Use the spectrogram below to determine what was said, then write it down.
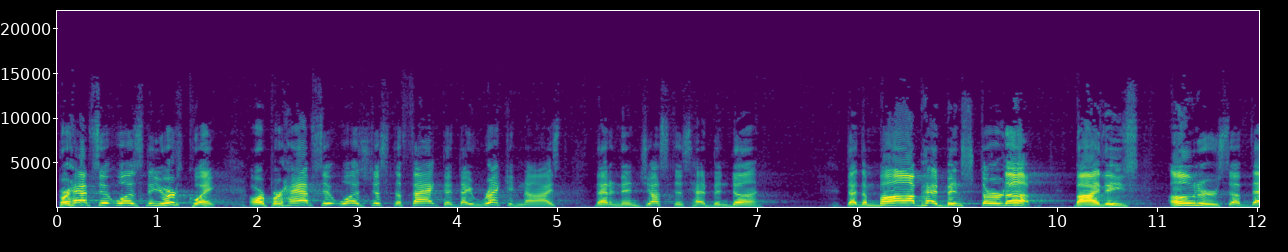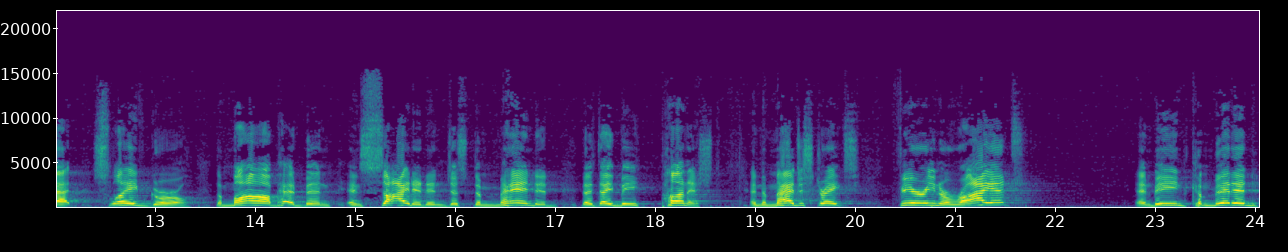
Perhaps it was the earthquake, or perhaps it was just the fact that they recognized that an injustice had been done, that the mob had been stirred up by these owners of that slave girl the mob had been incited and just demanded that they be punished. And the magistrates, fearing a riot and being committed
